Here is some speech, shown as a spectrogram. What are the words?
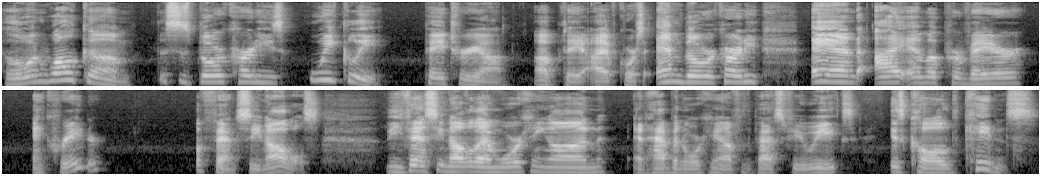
Hello and welcome. This is Bill Ricardi's weekly Patreon update. I, of course, am Bill Ricardi, and I am a purveyor and creator of fantasy novels. The fantasy novel that I'm working on and have been working on for the past few weeks is called Cadence.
